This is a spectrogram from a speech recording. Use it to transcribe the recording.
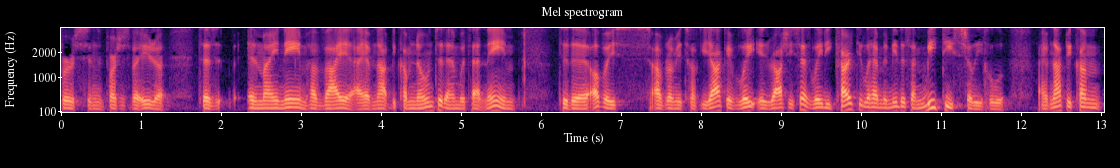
verse in Parshas Va'era, says, "In my name Havaya, I have not become known to them with that name." To the Avos Avram Yitzchak Yaakov, Rashi says, "Lady karti lehem b'midas amitis shalichulu." I have not become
